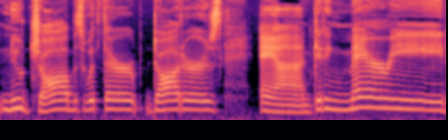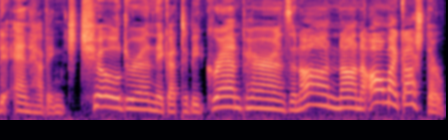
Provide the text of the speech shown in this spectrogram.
new jobs with their daughters and getting married and having children. They got to be grandparents and on and on. Oh my gosh, their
